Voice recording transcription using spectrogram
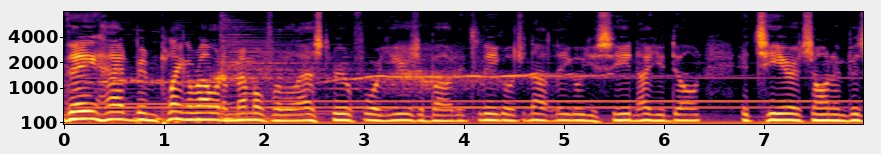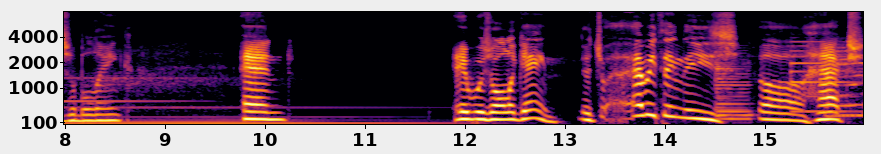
they had been playing around with a memo for the last three or four years about it's legal, it's not legal, you see it, now you don't. It's here, it's on invisible ink. And it was all a game. Everything these uh, hacks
